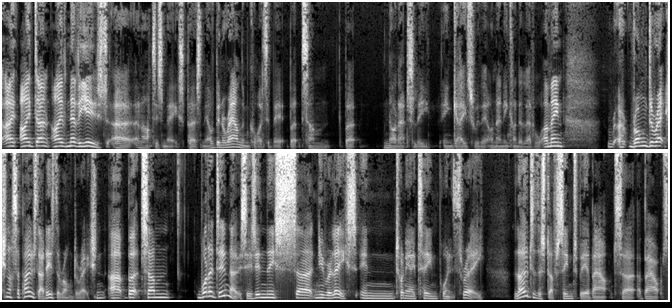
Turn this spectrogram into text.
I, I don't. I've never used uh, an artist mix personally. I've been around them quite a bit, but um, but not actually engaged with it on any kind of level. I mean, r- wrong direction. I suppose that is the wrong direction. Uh, but um, what I do notice is in this uh, new release in 2018.3, loads of the stuff seemed to be about uh, about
